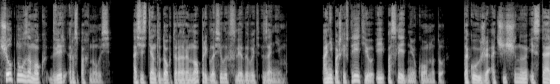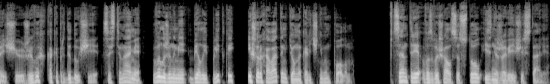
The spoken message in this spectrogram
Щелкнул замок, дверь распахнулась. Ассистент доктора Рено пригласил их следовать за ним. Они пошли в третью и последнюю комнату, такую же очищенную и старящую, живых, как и предыдущие, со стенами, выложенными белой плиткой и шероховатым темно-коричневым полом. В центре возвышался стол из нержавеющей стали.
